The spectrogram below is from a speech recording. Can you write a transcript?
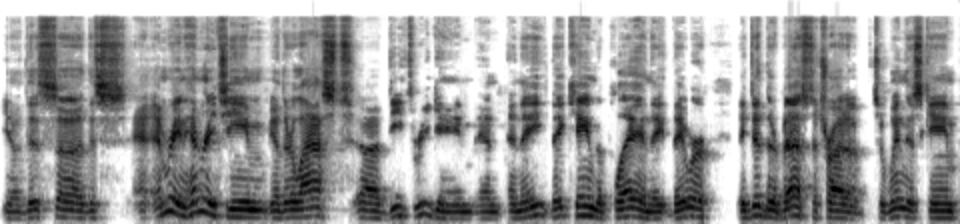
you know this uh, this Emory and Henry team, you know their last uh, D three game, and and they they came to play and they they were they did their best to try to to win this game.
